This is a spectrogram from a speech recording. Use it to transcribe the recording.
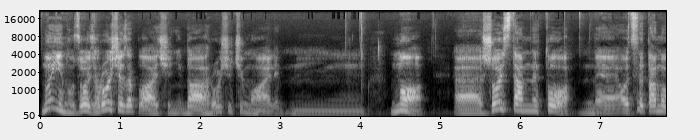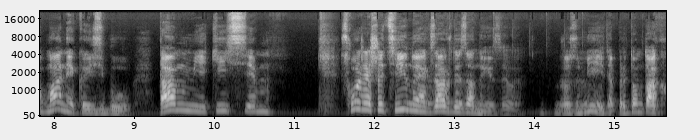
Ну, Інгус, ось гроші заплачені, да, гроші чималі. Но е, щось там не то. Не, оце там обман якийсь був. Там якісь. ем, Схоже, що ціну, як завжди, занизили. Розумієте? Притом так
